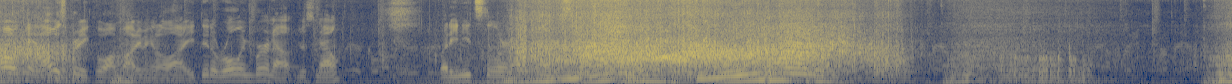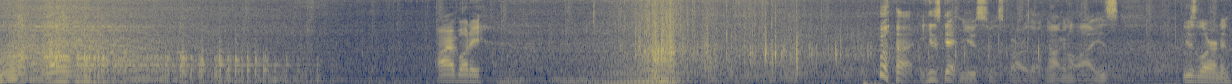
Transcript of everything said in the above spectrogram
Oh, okay, that was pretty cool. I'm not even gonna lie. He did a rolling burnout just now, but he needs to learn how to. All right, buddy. He's getting used to his car though. Not gonna lie, he's he's learning.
